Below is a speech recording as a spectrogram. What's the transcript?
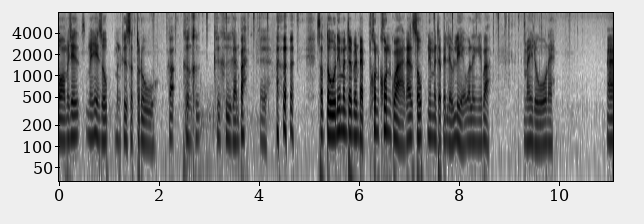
อ๋อไม่ใช่ไม่ใช่ซุป มันคือสตรู ก็คือคือคือคือกันปะเออสตรูนี่มันจะเป็นแบบข้นๆกว่า ถ้าซุปนี่มันจะเป็นเหลวๆอะไรอย่างงี้ป่ะ ไม่รู้นะ อ่า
